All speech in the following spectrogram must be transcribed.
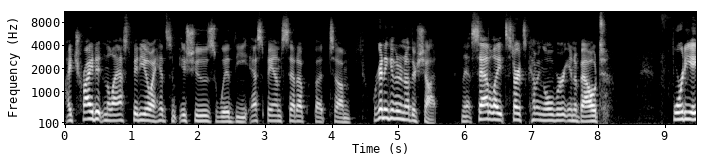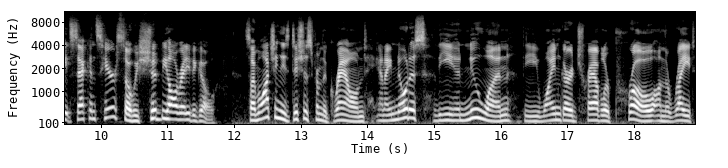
I tried it in the last video. I had some issues with the S-band setup, but um, we're going to give it another shot. And that satellite starts coming over in about 48 seconds here, so we should be all ready to go. So I'm watching these dishes from the ground, and I notice the new one, the Winegard Trav'ler Pro on the right,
